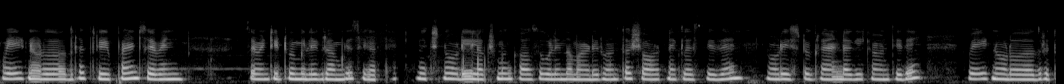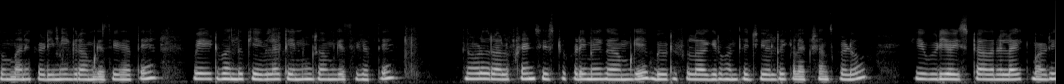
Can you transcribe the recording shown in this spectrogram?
ವೆಯ್ಟ್ ನೋಡೋದಾದರೆ three point seven, seventy two ಮಿಲಿಗ್ರಾಮ್ಗೆ ಸಿಗುತ್ತೆ. ನೆಕ್ಸ್ಟ್ ನೋಡಿ, ಲಕ್ಷ್ಮೀ ಕಾಸುಗಳಿಂದ ಮಾಡಿರುವಂಥ ಶಾರ್ಟ್ ನೆಕ್ಲೆಸ್ ಡಿಸೈನ್. ನೋಡಿ, ಇಷ್ಟು ಗ್ರ್ಯಾಂಡಾಗಿ ಕಾಣ್ತಿದೆ. ವೆಯ್ಟ್ ನೋಡೋದಾದರೆ ತುಂಬಾ ಕಡಿಮೆ ಗ್ರಾಮ್ಗೆ ಸಿಗುತ್ತೆ. ವೆಯ್ಟ್ ಬಂದು ಕೇವಲ ಟೆನ್ ಗ್ರಾಮ್ಗೆ ಸಿಗುತ್ತೆ. ನೋಡಿದ್ರಲ್ಲ ಫ್ರೆಂಡ್ಸ್ ಇಷ್ಟು ಕಡಿಮೆ ನಮಗೆ ಬ್ಯೂಟಿಫುಲ್ ಆಗಿರುವಂಥ ಜ್ಯುವೆಲ್ರಿ ಕಲೆಕ್ಷನ್ಸ್ಗಳು ಈ ವಿಡಿಯೋ ಇಷ್ಟ ಆದರೆ ಲೈಕ್ ಮಾಡಿ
